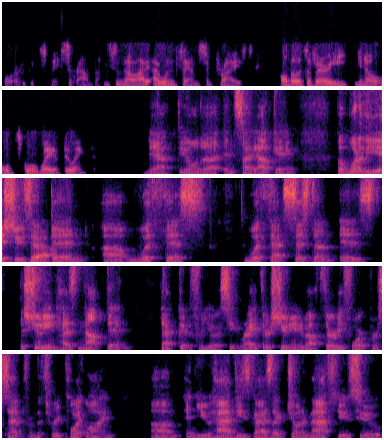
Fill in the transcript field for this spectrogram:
floor who could space around them. So no, I, I wouldn't say I'm surprised, although it's a very, you know, old school way of doing it. Yeah, the old uh, inside out game. But one of the issues yeah. have been uh, with this, with that system, is the shooting has not been that good for USC. Right, they're shooting about thirty four percent from the three point line, um, and you had these guys like Jonah Mathews who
